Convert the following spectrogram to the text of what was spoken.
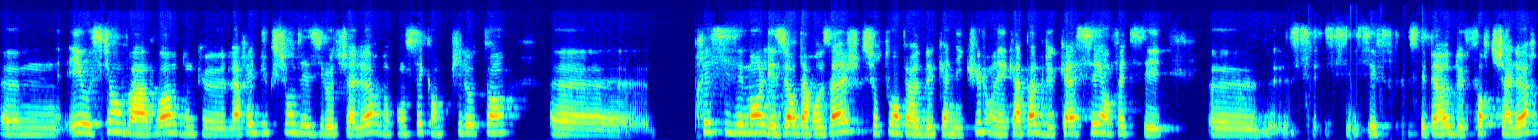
et aussi, on va avoir donc, la réduction des îlots de chaleur. Donc, on sait qu'en pilotant précisément les heures d'arrosage, surtout en période de canicule, on est capable de casser en fait ces, euh, ces, périodes de forte chaleur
